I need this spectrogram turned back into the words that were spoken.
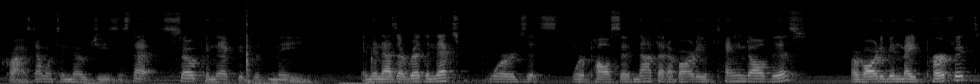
Christ, I want to know Jesus, that so connected with me. And then as I read the next words, that's where Paul said, Not that I've already obtained all this or have already been made perfect,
